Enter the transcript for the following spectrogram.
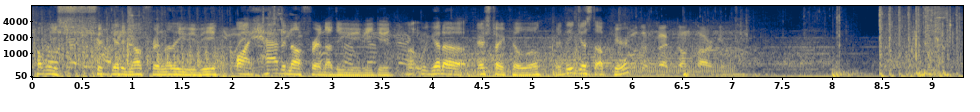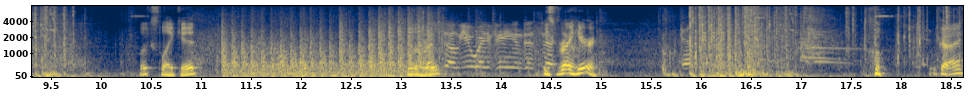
probably should get enough for another UAV. Oh, I have enough for another UAV, dude. Oh, we got a airstrike kill though. Are they just up here? Full effect on target. Looks like it. On the roof. Hostile UAV in this He's right here. okay.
